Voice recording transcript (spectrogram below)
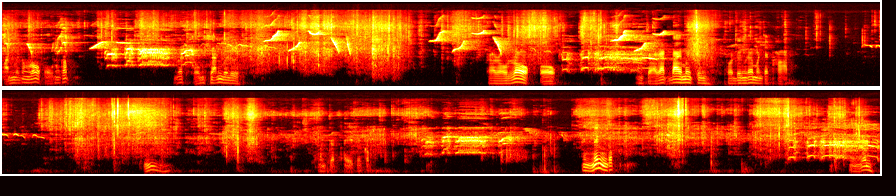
พันไม่ต้องลอกออกนะครับรัดสองชั้นไปเลย ถ้าเราลอกออก จะรัดได้ไม่ตึง พอดึงแล้วมันจะขาดมันจะแตกแล้วครับเน้นครับเน้นๆ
